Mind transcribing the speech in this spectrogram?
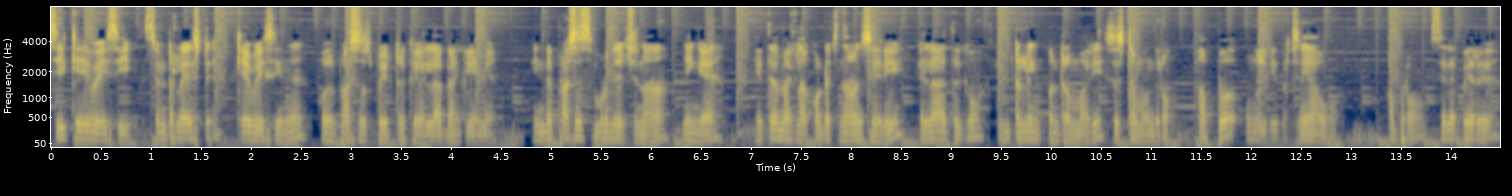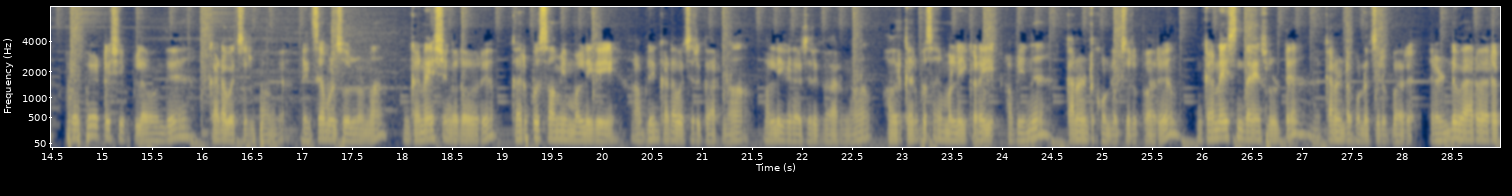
சிகேஒய்சி சென்ட்ரலைஸ்டு கேஒய்சின்னு ஒரு ப்ராசஸ் போயிட்டுருக்கு எல்லா பேங்க்லேயுமே இந்த ப்ராசஸ் முடிஞ்சிச்சுன்னா நீங்கள் எத்தனை பேங்க்கில் அக்கௌண்ட் வச்சுருந்தாலும் சரி எல்லாத்துக்கும் இன்டர்லிங்க் பண்ணுற மாதிரி சிஸ்டம் வந்துடும் அப்போது உங்களுக்கு பிரச்சனையாகும். அப்புறம் சில பேர் ப்ரொப்ரேட்டர்ஷிப்பில் வந்து கடை வச்சுருப்பாங்க. எக்ஸாம்பிள் சொல்லணும்னா கணேஷுங்கிறவர் கருப்புசாமி மல்லிகை அப்படின்னு கடை வச்சுருக்காருனா மல்லிகை கடை வச்சுருக்காருனா அவர் கருப்புசாமி மல்லிகை கடை அப்படின்னு கரண்ட் அக்கௌண்ட் வச்சுருப்பாரு. கணேஷன் தனியாக சொல்லிட்டு கரண்ட் அக்கௌண்ட் வச்சுருப்பாரு. ரெண்டும் வேறு வேறு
